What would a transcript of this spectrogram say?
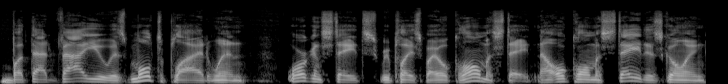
but that value is multiplied when Oregon State's replaced by Oklahoma State. Now, Oklahoma State is going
